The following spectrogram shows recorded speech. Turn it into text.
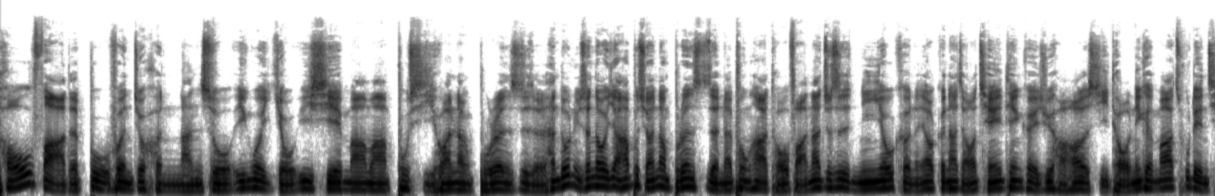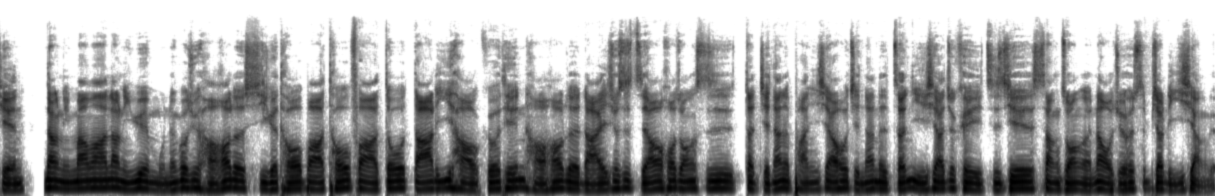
头发的部分就很难说，因为有一些妈妈不喜欢让不认识的，很多女生都一样，她不喜欢让不认识的人来碰她的头发，那就是你有可能要跟她讲说，前一天可以去好好的洗头，你可以帮她出点钱。让你妈妈、让你岳母能够去好好的洗个头，把头发都打理好，隔天好好的来，就是只要化妆师的简单的盘一下或简单的整理一下，就可以直接上妆了。那我觉得是比较理想的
